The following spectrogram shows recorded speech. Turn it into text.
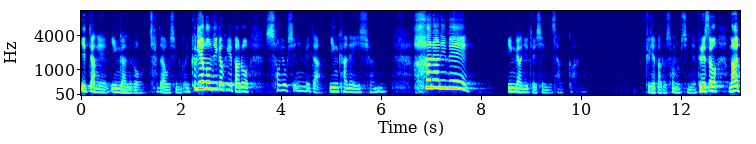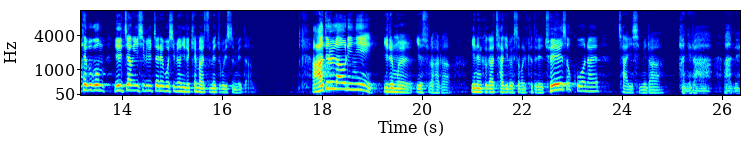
이 땅에 인간으로 찾아오신 거예요. 그게 뭡니까? 그게 바로 성육신입니다. 인카네이션. 하나님의 인간이 되신 사건. 그게 바로 성육신이에요. 그래서 마태복음 1장 21절에 보시면 이렇게 말씀해 주고 있습니다. 아들을 낳으리니 이름을 예수라 하라. 이는 그가 자기 백성을 그들의 죄에서 구원할 자이심이라 하니라. 아멘.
